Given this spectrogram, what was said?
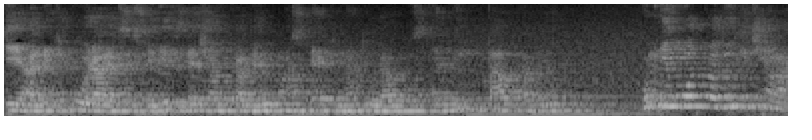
Que além de curar essas feridas, deixava o cabelo com um aspecto natural, conseguia limpar o cabelo, como nenhum outro produto que tinha lá.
